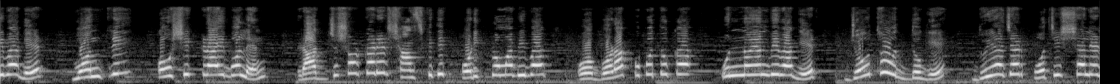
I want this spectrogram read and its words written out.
বিভাগের মন্ত্রী কৌশিক রায় বলেন রাজ্য সরকারের সাংস্কৃতিক পরিক্রমা বিভাগ ও বরাক উপত্যকা উন্নয়ন বিভাগের যৌথ উদ্যোগে দুই হাজার পঁচিশ সালের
